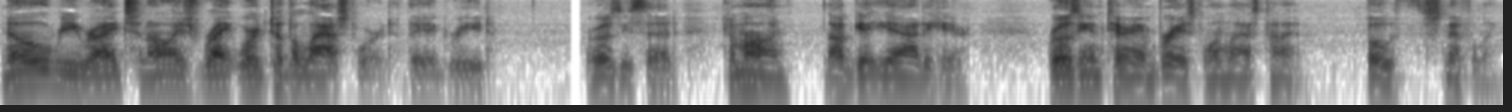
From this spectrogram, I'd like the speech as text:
No rewrites, and always right word to the last word, they agreed. Rosie said, Come on, I'll get you out of here. Rosie and Terry embraced one last time, both sniffling.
